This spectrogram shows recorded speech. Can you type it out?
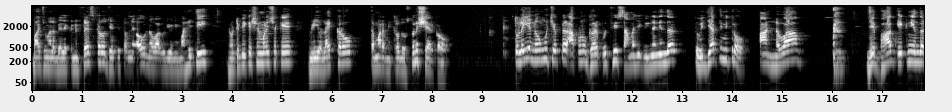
બાજુમાં બેલેકનને પ્રેસ કરો, જેથી તમને અવનવા વિડીયોની માહિતી નોટિફિકેશન મળી શકે વીડિયો લાઈક કરો, તમારા મિત્રો દોસ્તોને શેર કરો. તો લઈએ નવમું ચેપ્ટર આપણું ઘર પૃથ્વી સામાજિક વિજ્ઞાનની અંદર. તો વિદ્યાર્થી મિત્રો, આ નવા જે ભાગ એકની અંદર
